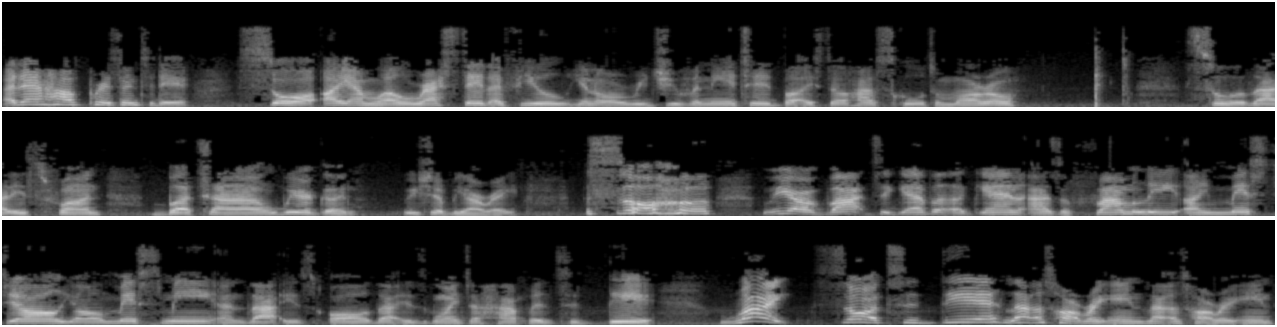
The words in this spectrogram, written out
I didn't have prison today. So I am well rested. I feel, you know, rejuvenated, but I still have school tomorrow. So that is fun. But uh, we're good. We should be alright. So we are back together again as a family. I missed y'all. Y'all missed me. And that is all that is going to happen today. Right. So today, let us hop right in. Let us hop right in.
